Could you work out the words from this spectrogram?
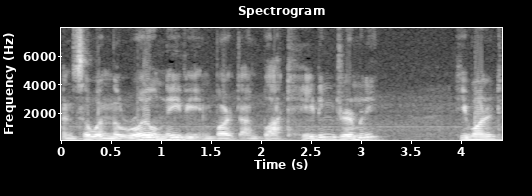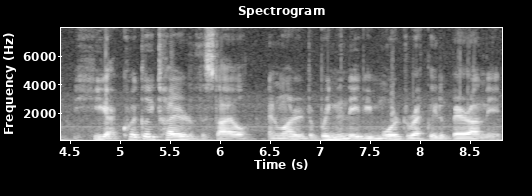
and so when the Royal Navy embarked on blockading Germany, he wanted he got quickly tired of the style and wanted to bring the navy more directly to bear on the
